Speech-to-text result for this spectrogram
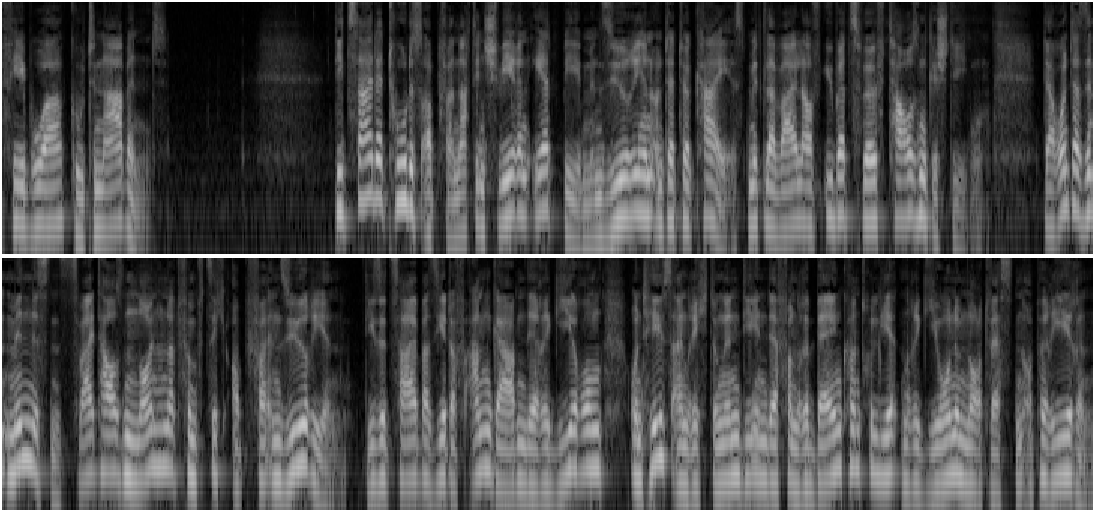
Februar, guten Abend. Die Zahl der Todesopfer nach den schweren Erdbeben in Syrien und der Türkei ist mittlerweile auf über 12.000 gestiegen. Darunter sind mindestens 2.950 Opfer in Syrien. Diese Zahl basiert auf Angaben der Regierung und Hilfseinrichtungen, die in der von Rebellen kontrollierten Region im Nordwesten operieren.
